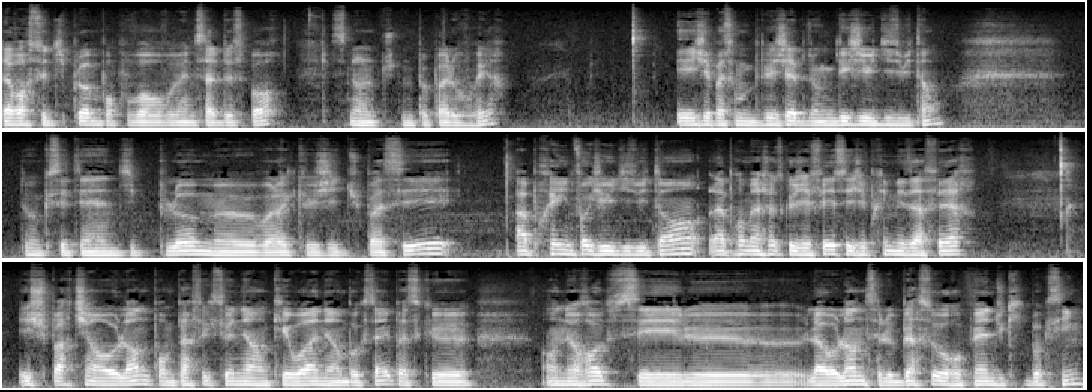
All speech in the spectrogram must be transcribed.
d'avoir ce diplôme pour pouvoir ouvrir une salle de sport. Sinon, tu ne peux pas l'ouvrir. Et j'ai passé mon BPGEPS donc, dès que j'ai eu 18 ans. Donc c'était un diplôme euh, voilà, que j'ai dû passer. Après, une fois que j'ai eu 18 ans, la première chose que j'ai fait, c'est j'ai pris mes affaires et je suis parti en Hollande pour me perfectionner en K1 et en boxe parce que en Europe, c'est le la Hollande, c'est le berceau européen du kickboxing.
